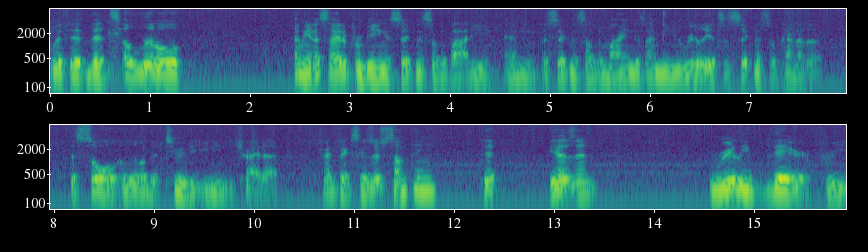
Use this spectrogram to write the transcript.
with it that's a little I mean, aside from being a sickness of the body and a sickness of the mind, is I mean, really, it's a sickness of kind of the, the soul a little bit too that you need to try to try to fix because there's something that isn't really there for you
